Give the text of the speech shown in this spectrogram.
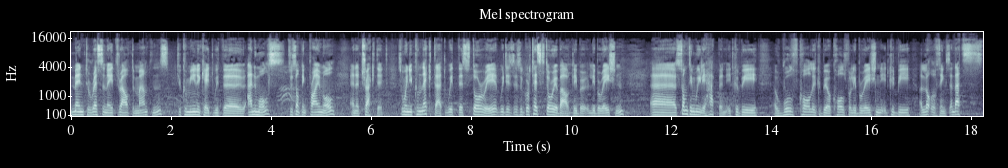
meant to resonate throughout the mountains to communicate with the animals to something primal and attract it. So when you connect that with the story, which is, is a grotesque story about liber- liberation, uh, something really happened. It could be a wolf call, it could be a call for liberation, it could be a lot of things. And that's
